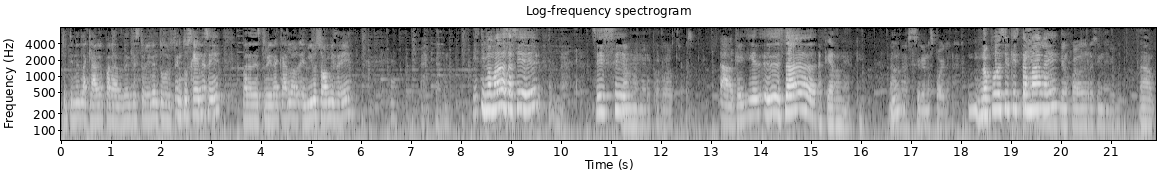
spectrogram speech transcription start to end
Tú tienes la clave para de- destruir en tus, en tus genes, ¿eh? Para destruir acá lo- el virus zombies, ¿eh? Ay, perro. Y, y mamadas así, ¿eh? Sí, sí. No, no, no recuerdo otra cosa. Ah, ok. eh, Está... ¿A qué René? ¿Qué? No, ¿Mm? no, ese sería un spoiler. No puedo decir que está mala, ¿eh? De un juego de Resident Evil. Ah, ok.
